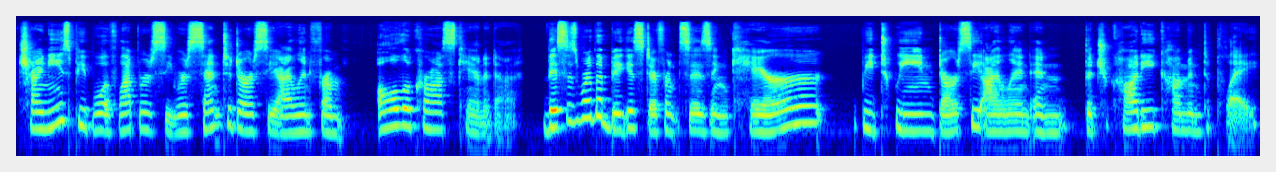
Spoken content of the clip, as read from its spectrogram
Chinese people with leprosy were sent to D'Arcy Island from all across Canada. This is where the biggest differences in care between D'Arcy Island and the Tracadie come into play.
